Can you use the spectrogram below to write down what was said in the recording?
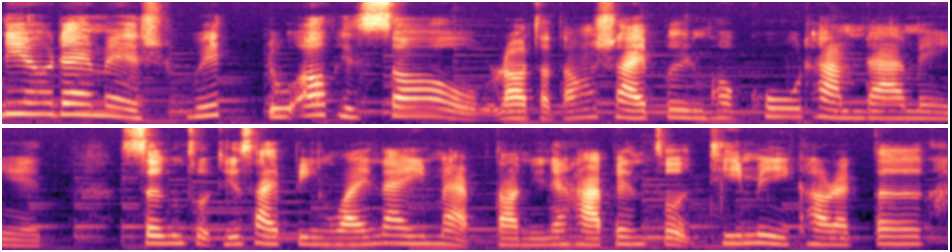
Deal damage with dual pistol เราจะต้องใช้ปืนพกคู่ทำดาเมจซึ่งจุดที่ใส่ปิงไว้ในแมปตอนนี้นะคะ เป็นจุดที่มีคาแรคเตอร์ข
